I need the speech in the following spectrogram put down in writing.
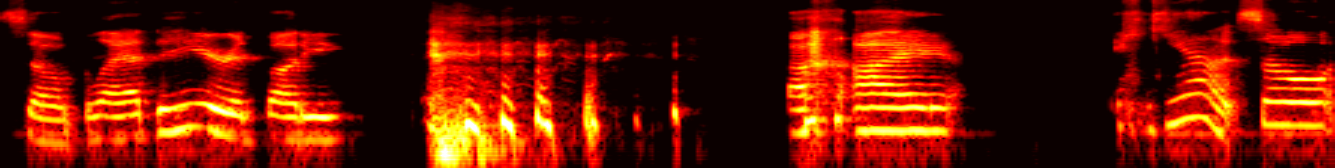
So glad to hear it, buddy. Uh, I, yeah, so.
